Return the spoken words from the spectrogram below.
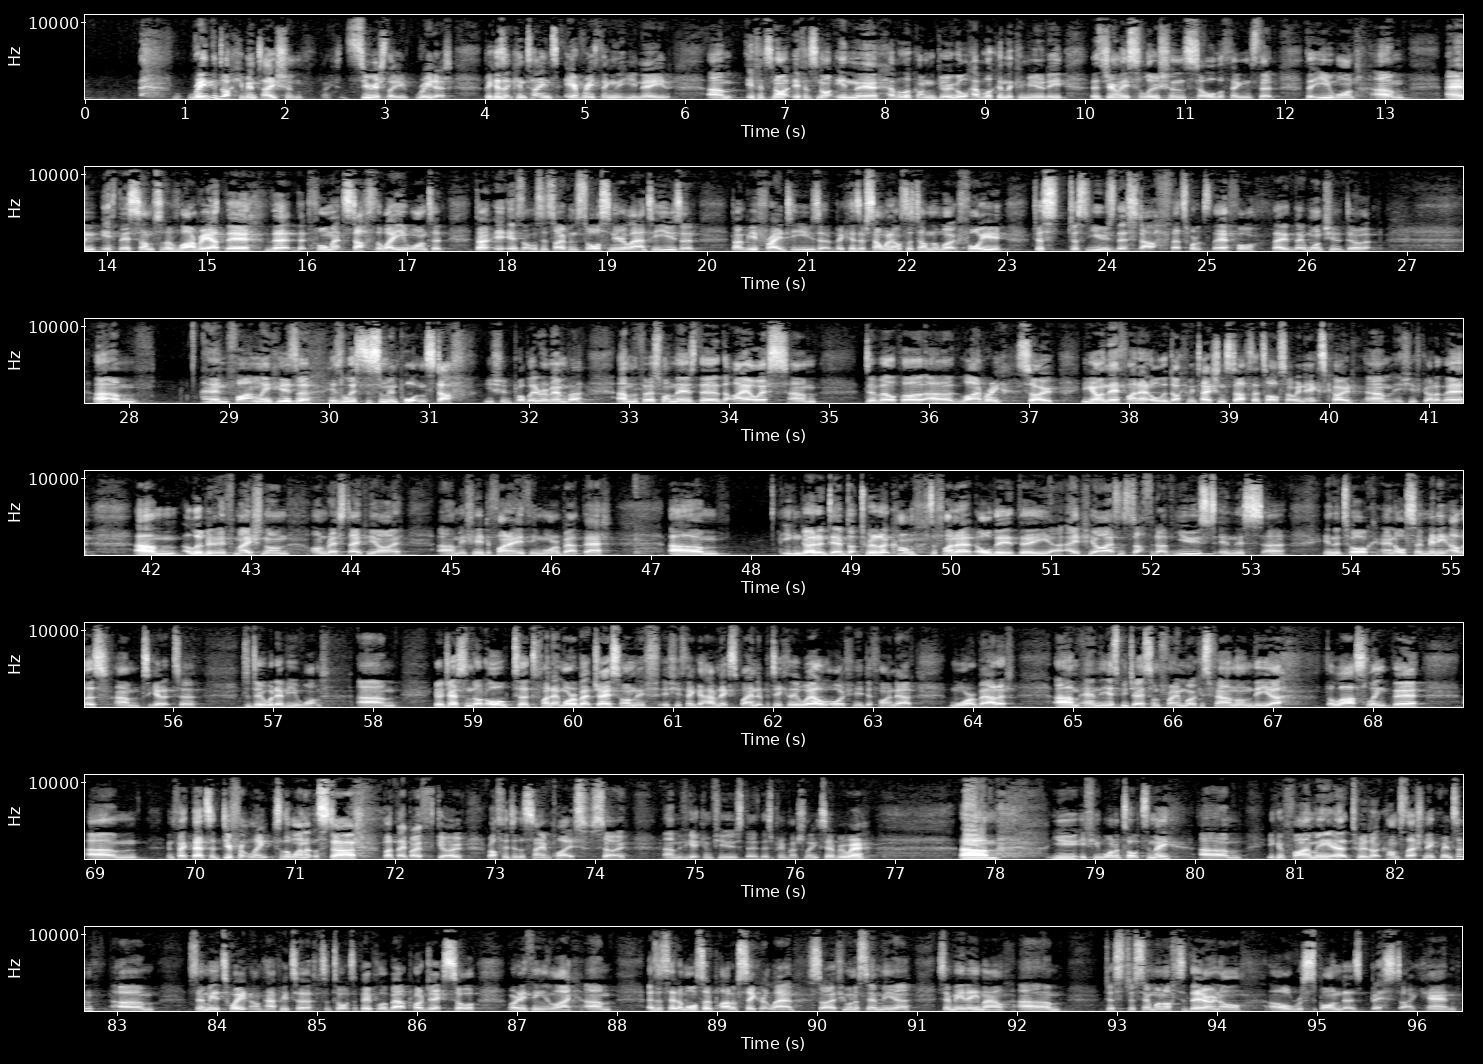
read the documentation. Seriously, read it because it contains everything that you need. Um, if, it's not, if it's not in there, have a look on Google, have a look in the community. There's generally solutions to all the things that, that you want. Um, and if there's some sort of library out there that, that formats stuff the way you want it, don't, as long as it's open source and you're allowed to use it, don't be afraid to use it because if someone else has done the work for you, just, just use their stuff. That's what it's there for. They, they want you to do it. Um, and finally, here's a, here's a list of some important stuff you should probably remember. Um, the first one there's the, the iOS um, developer uh, library. So you go in there, find out all the documentation stuff. That's also in Xcode um, if you've got it there. Um, a little bit of information on, on REST API um, if you need to find anything more about that. Um, you can go to dev.twitter.com to find out all the, the uh, APIs and stuff that I've used in, this, uh, in the talk, and also many others um, to get it to, to do whatever you want. Um, go to json.org to, to find out more about JSON if, if you think I haven't explained it particularly well, or if you need to find out more about it. Um, and the SB-JSON framework is found on the, uh, the last link there. Um, in fact, that's a different link to the one at the start, but they both go roughly to the same place. So um, if you get confused, there's pretty much links everywhere. Um, you, if you want to talk to me, um, you can find me at twitter.com slash. Um, send me a tweet. I'm happy to, to talk to people about projects or, or anything you like. Um, as I said, I'm also part of Secret Lab. So if you want to send me, a, send me an email, um, just, just send one off to there and I'll, I'll respond as best I can.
